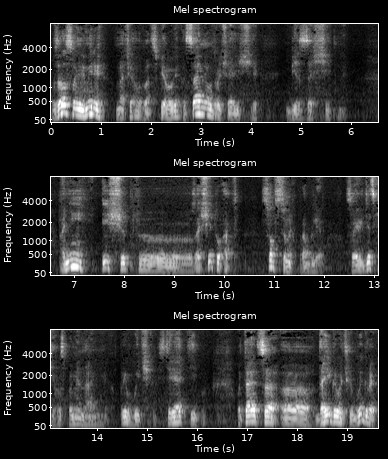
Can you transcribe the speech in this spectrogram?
Взрослые в мире начала 21 века сами удручающие, беззащитные. Они ищут э, защиту от собственных проблем, своих детских воспоминаниях, привычках, стереотипах, пытаются э, доигрывать в игры,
